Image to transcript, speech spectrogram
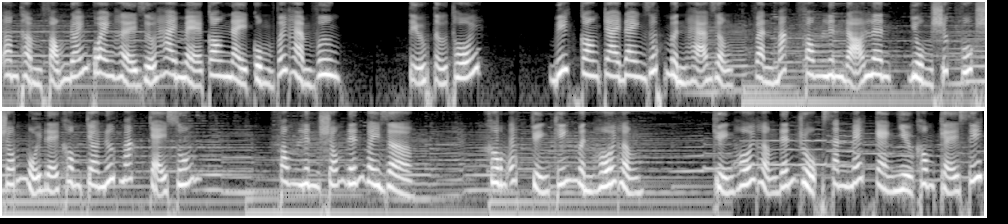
Âm thầm phỏng đoán quan hệ giữa hai mẹ con này cùng với hàm vương. Tiểu tử thối! Biết con trai đang giúp mình hạ giận, vành mắt phong linh đỏ lên, dùng sức vuốt sống mũi để không cho nước mắt chảy xuống. Phong linh sống đến bây giờ. Không ít chuyện khiến mình hối hận. Chuyện hối hận đến ruột xanh mét càng nhiều không kể xiết.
